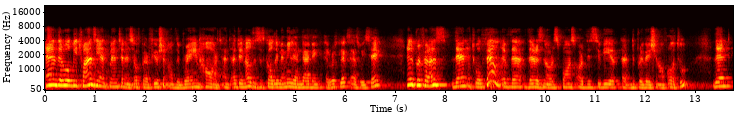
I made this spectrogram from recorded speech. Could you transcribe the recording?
And there will be transient maintenance of perfusion of the brain, heart, and adrenal. This is called the mammalian diving reflex, as we say. In preference, then it will fail if the, there is no response or the severe uh, deprivation of O2 then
